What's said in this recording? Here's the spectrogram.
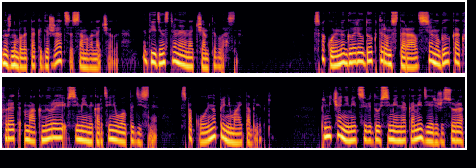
Нужно было так и держаться с самого начала. Это единственное, над чем ты властна. «Спокойно», — говорил доктор, он старался, но был как Фред МакМюррей в семейной картине Уолта Диснея. «Спокойно, принимай таблетки». Примечание имеется в виду семейная комедия режиссера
